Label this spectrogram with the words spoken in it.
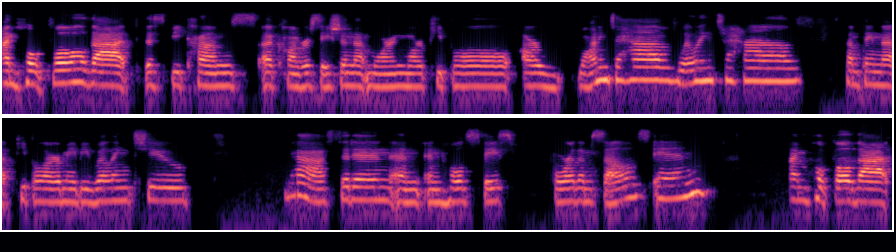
i'm hopeful that this becomes a conversation that more and more people are wanting to have willing to have something that people are maybe willing to yeah sit in and and hold space for themselves in. I'm hopeful that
